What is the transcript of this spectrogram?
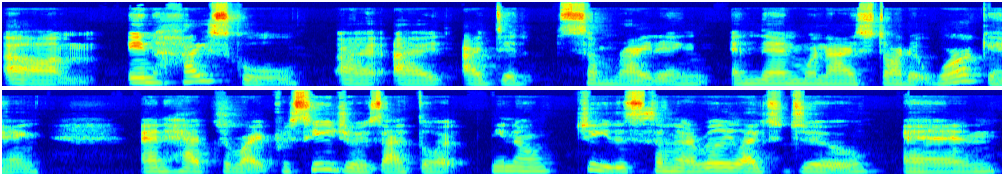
um, in high school, I, I, I did some writing, and then when I started working and had to write procedures, I thought, you know, gee, this is something I really like to do. And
